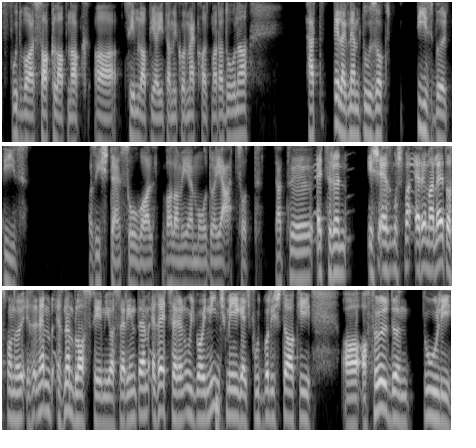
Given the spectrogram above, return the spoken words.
futball szaklapnak a címlapjait, amikor meghalt Maradona, hát tényleg nem túlzok, tízből tíz az Isten szóval valamilyen módon játszott. Tehát ö, egyszerűen és ez most már, erre már lehet azt mondani, hogy ez nem, ez nem blaszfémia szerintem, ez egyszerűen úgy van, hogy nincs még egy futbolista, aki a, a földön túli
